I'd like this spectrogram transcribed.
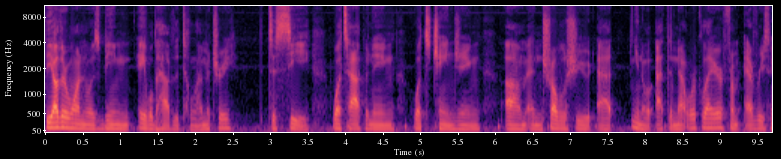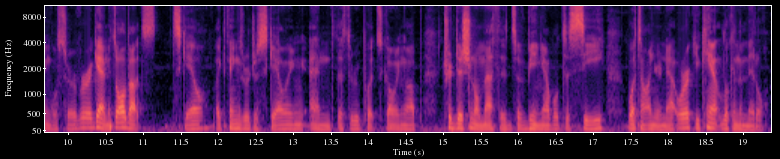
The other one was being able to have the telemetry to see what's happening, what's changing, um, and troubleshoot at you know at the network layer from every single server. Again, it's all about scale. Like things were just scaling and the throughput's going up. Traditional methods of being able to see what's on your network, you can't look in the middle.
